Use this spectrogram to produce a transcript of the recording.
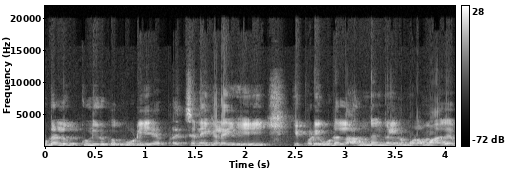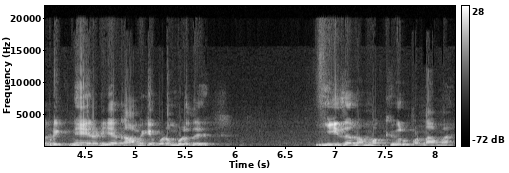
உடலுக்குள் இருக்கக்கூடிய பிரச்சனைகளை இப்படி உடல் அங்கங்கள் மூலமாக இப்படி நேரடியாக காமிக்கப்படும் பொழுது இதை நம்ம க்யூர் பண்ணாமல்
